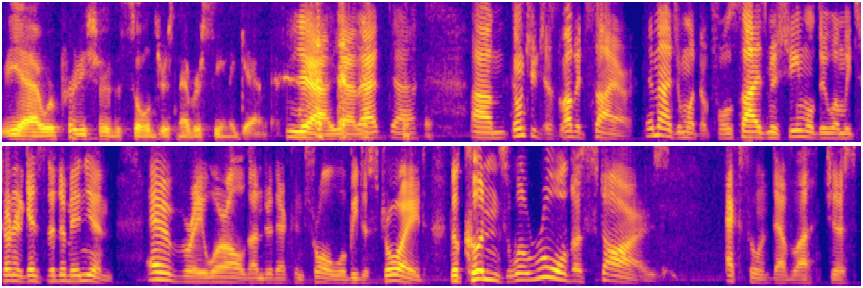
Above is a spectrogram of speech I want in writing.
Yeah, we're pretty sure the soldier's never seen again. Yeah, yeah, that. Uh, um, don't you just love it, sire? Imagine what the full-size machine will do when we turn it against the Dominion. Every world under their control will be destroyed. The Khunds will rule the stars. Excellent, Devla. Just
